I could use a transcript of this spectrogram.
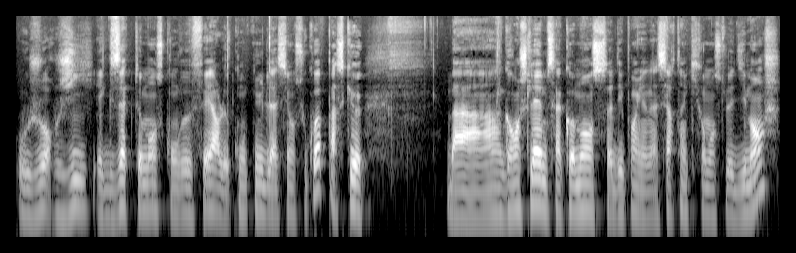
au jour J exactement ce qu'on veut faire, le contenu de la séance ou quoi, parce que bah, un grand chelem, ça commence, ça dépend, il y en a certains qui commencent le dimanche.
